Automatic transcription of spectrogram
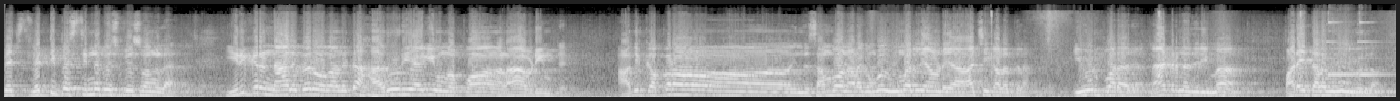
பேச்சு வெட்டி பேசி சின்ன பேசி பேசுவாங்களே இருக்கிற நாலு பேர் உட்காந்துட்டு ஹரூரியாகி இவங்க போவாங்களா அப்படின்ட்டு. அதுக்கப்புறம் இந்த சம்பவம் நடக்கும்போது உமர்லியானுடைய ஆட்சி காலத்தில் இவர் போறாரு. மேட்ரு என்ன தெரியுமா? படைத்தளபதி இவர் தான்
